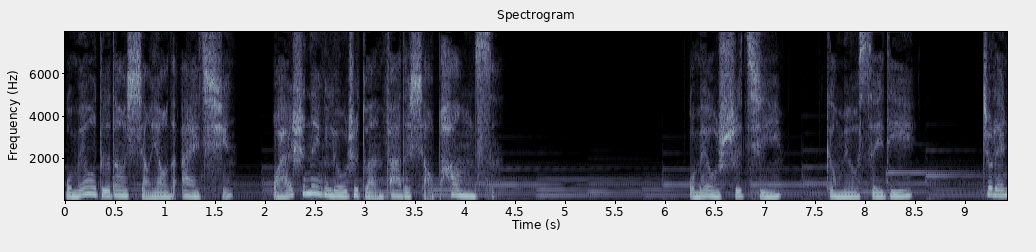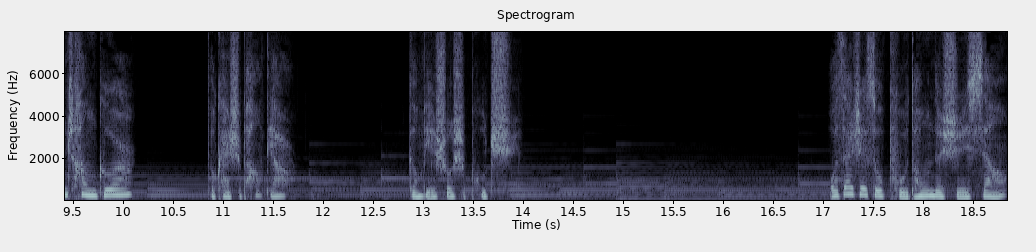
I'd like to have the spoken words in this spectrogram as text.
我没有得到想要的爱情，我还是那个留着短发的小胖子。我没有诗集，更没有 CD，就连唱歌都开始跑调，更别说是谱曲。我在这所普通的学校，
